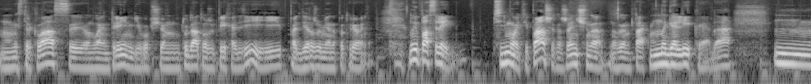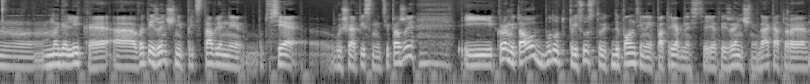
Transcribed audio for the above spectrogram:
мастер-классы, онлайн-тренинги. В общем, туда тоже переходи и поддерживай меня на Патреоне. Ну и последний. Седьмой типаж – это женщина, назовем так, многоликая, да, многоликая. А в этой женщине представлены вот все вышеописанные типажи. И кроме того, будут присутствовать дополнительные потребности этой женщины, да, которые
